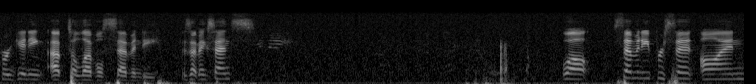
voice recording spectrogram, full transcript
for getting up to level 70. Does that make sense? Well, 70% on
